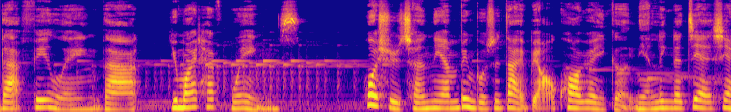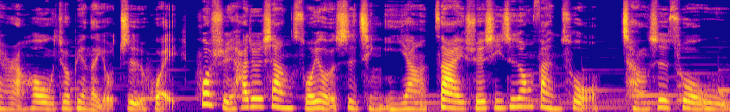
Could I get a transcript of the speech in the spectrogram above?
that feeling that you might have wings. 或许成年并不是代表跨越一个年龄的界限，然后就变得有智慧。或许它就像所有的事情一样，在学习之中犯错、尝试错误，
